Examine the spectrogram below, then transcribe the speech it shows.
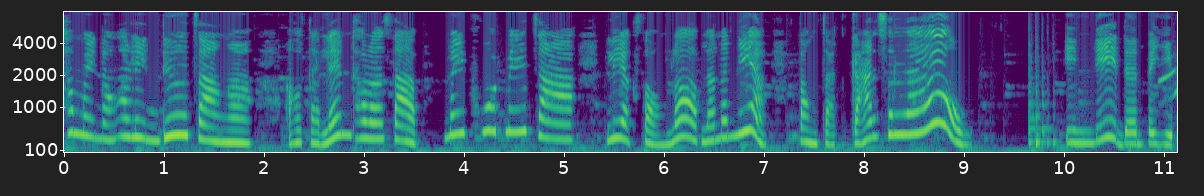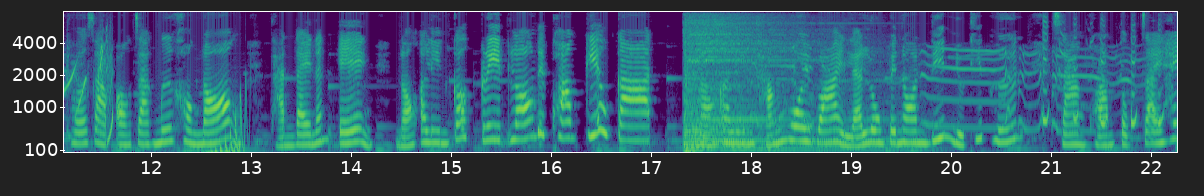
ทำไมน้องอาลินดื้อจังอะเอาแต่เล่นโทรศัพท์ ไม่พูดไม่จา เรียกสองรอบแล้วนะเนี่ย ต้องจัดการซะแล้ว อินดี้เดินไปหยิบโทรศัพท์ออกจากมือของน้อง ทันใดนั้นเอง น้องอลินก็กรีดร้องด้วยความเกรี้ยวกราดน้องอลินทั้งโวยวายและลงไปนอนดิ้นอยู่ที่พื้น สร้างความตกใจให้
